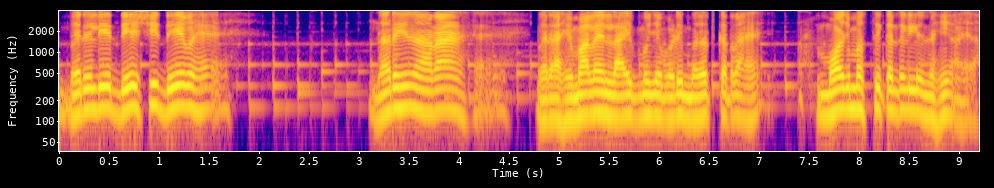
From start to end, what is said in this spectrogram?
मेरे लिए देश ही देव है, नर ही नारायण है। मेरा हिमालयन लाइफ मुझे बड़ी मदद कर रहा है। मौज मस्ती करने के लिए नहीं आया।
